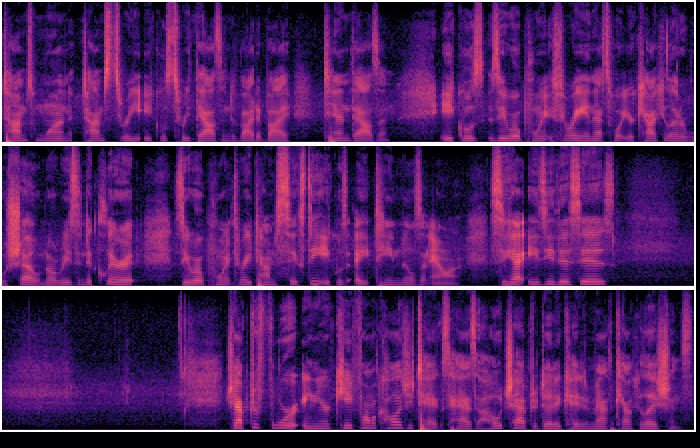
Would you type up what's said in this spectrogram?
times 1 times 3 equals 3,000 divided by 10,000 equals 0.3, and that's what your calculator will show. No reason to clear it. 0.3 times 60 equals 18 mils an hour. See how easy this is? Chapter 4 in your Kee Pharmacology text has a whole chapter dedicated to math calculations.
